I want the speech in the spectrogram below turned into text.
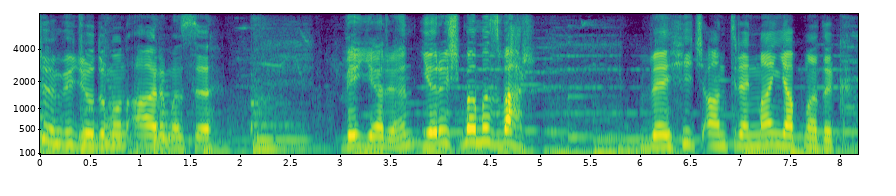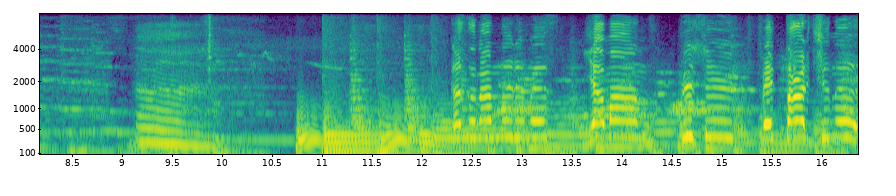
tüm vücudumun ağrıması Ve yarın yarışmamız var. ve hiç antrenman yapmadık. Ah. Kazananlarımız Yaman, Büsük ve Tarçın'ı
